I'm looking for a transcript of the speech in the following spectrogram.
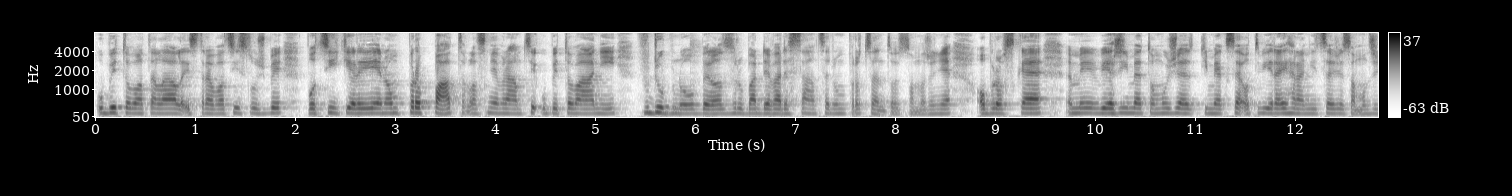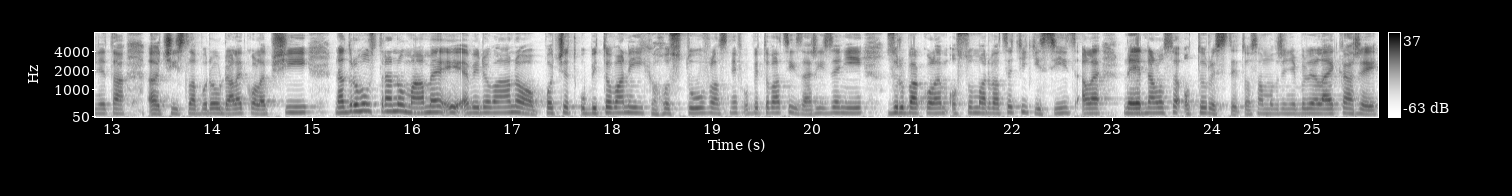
ubytovatelé, ale i stravovací služby pocítili jenom propad vlastně v rámci ubytování v Dubnu byl zhruba 97%. To je samozřejmě obrovské. My věříme tomu, že tím, jak se otvírají hranice, že samozřejmě ta eh, čísla budou daleko lepší. Na druhou stranu máme i evidováno počet ubytovaných hostů vlastně v ubytovacích zařízeních zařízení zhruba kolem 28 tisíc, ale nejednalo se o turisty. To samozřejmě byli lékaři,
